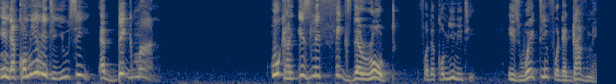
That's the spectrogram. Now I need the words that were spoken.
In the community, you see a big man who can easily fix the road for the community is waiting for the government.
